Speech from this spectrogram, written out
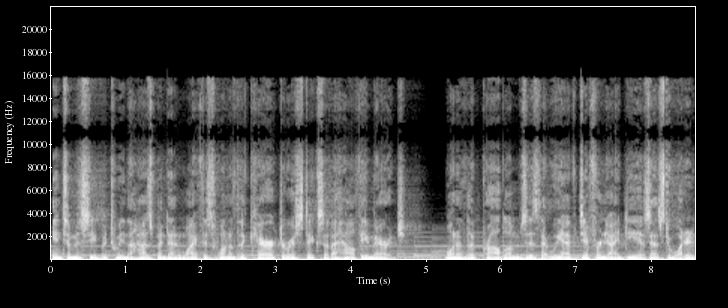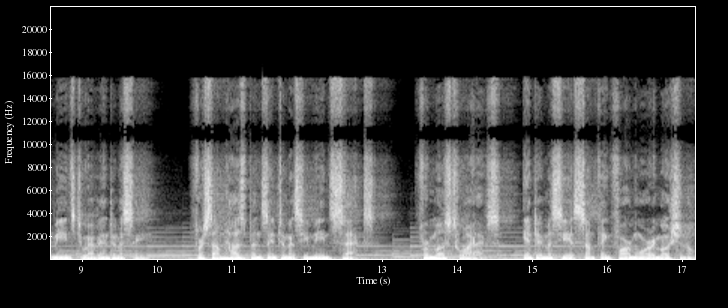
Intimacy between the husband and wife is one of the characteristics of a healthy marriage. One of the problems is that we have different ideas as to what it means to have intimacy. For some husbands intimacy means sex. For most wives, intimacy is something far more emotional.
